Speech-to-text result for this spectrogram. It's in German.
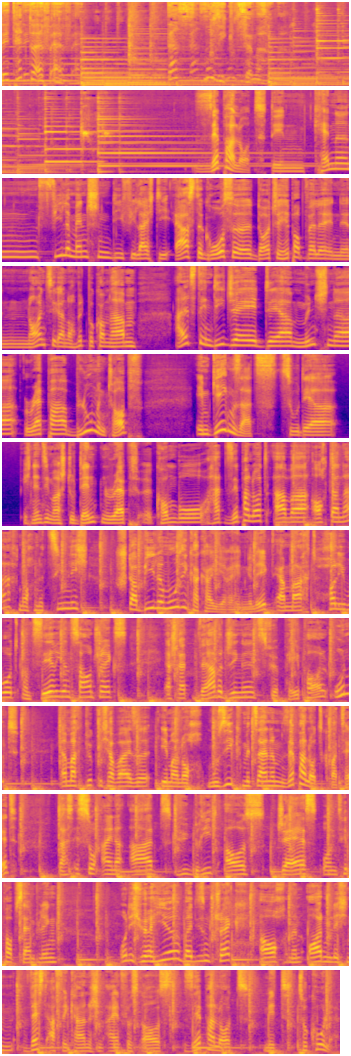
Detektor FM. Das Musikzimmer. Seppalot, den kennen viele Menschen, die vielleicht die erste große deutsche Hip-Hop-Welle in den 90ern noch mitbekommen haben, als den DJ der Münchner Rapper Blumentopf. Im Gegensatz zu der, ich nenne sie mal Studenten-Rap-Kombo, hat Seppalot aber auch danach noch eine ziemlich stabile Musikerkarriere hingelegt. Er macht Hollywood- und Serien-Soundtracks, er schreibt Werbejingles für PayPal und er macht glücklicherweise immer noch Musik mit seinem Seppalot-Quartett. Das ist so eine Art Hybrid aus Jazz und Hip-Hop-Sampling. Und ich höre hier bei diesem Track auch einen ordentlichen westafrikanischen Einfluss raus. Seppalot mit Zokole.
